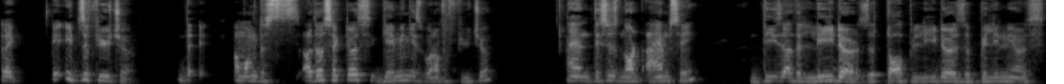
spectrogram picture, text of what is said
like it's the future the, among the other sectors gaming is one of the future. And this is not i am saying these are the leaders the top leaders the billionaires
